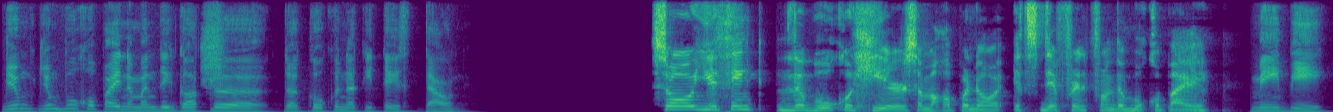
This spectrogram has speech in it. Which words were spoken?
yung yung buko pie naman, they got the the coconutty taste down. So you think the buko here sa Makapuno, it's different from the buko pie? Maybe.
